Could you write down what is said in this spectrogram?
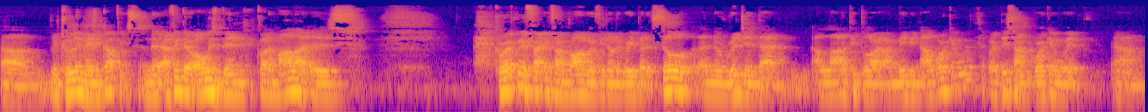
um, they're truly amazing copies, And they- I think they've always been, Guatemala is, correct me if, I, if I'm wrong or if you don't agree, but it's still an origin that a lot of people are, are maybe not working with, or at least aren't working with um,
